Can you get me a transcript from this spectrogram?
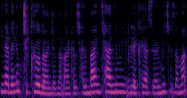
Yine benim çıkıyordu önceden arkadaşlar. Hani ben kendimle kıyaslıyorum. Hiçbir zaman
